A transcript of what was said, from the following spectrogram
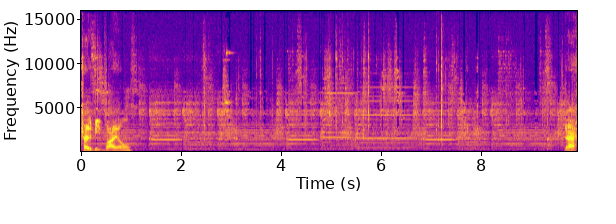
Try to beat Vile. Ah.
